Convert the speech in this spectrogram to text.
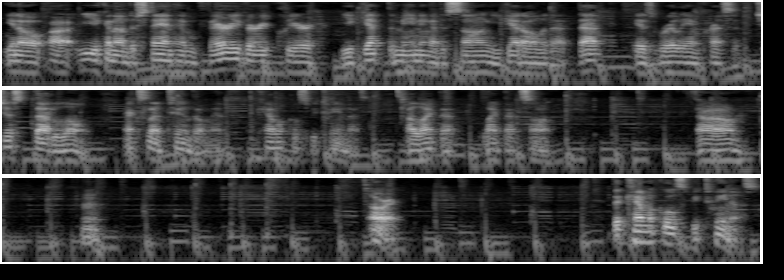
you know, uh, you can understand him very, very clear. You get the meaning of the song, you get all of that. That is really impressive. Just that alone. Excellent tune, though, man. Chemicals between us. I like that. Like that song. Um, hmm. All right. The Chemicals Between Us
